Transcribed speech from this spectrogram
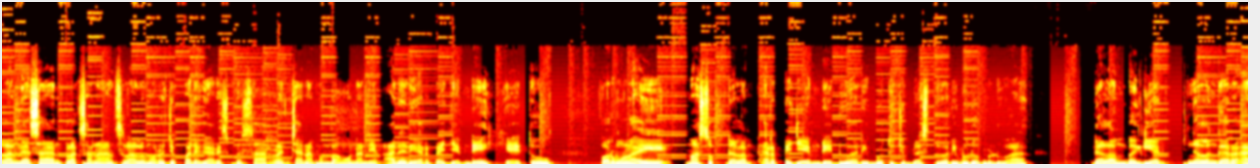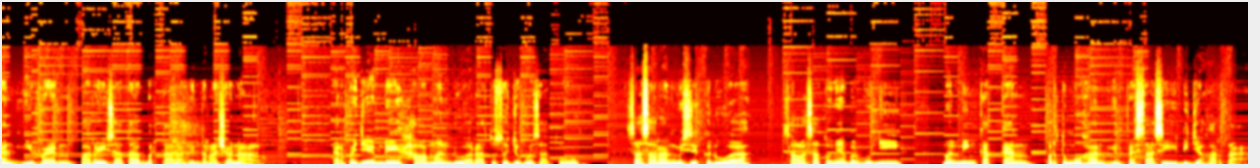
Landasan pelaksanaan selalu merujuk pada garis besar rencana pembangunan yang ada di RPJMD yaitu Formula E masuk dalam RPJMD 2017-2022 dalam bagian penyelenggaraan event pariwisata bertaraf internasional. RPJMD halaman 271, sasaran misi kedua salah satunya berbunyi meningkatkan pertumbuhan investasi di Jakarta.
